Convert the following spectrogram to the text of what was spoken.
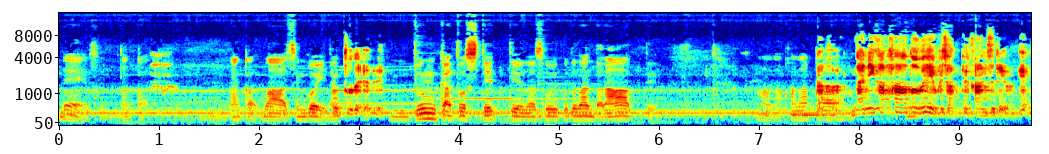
ねえそなんかなんかまあすごいなんか。文化としてっていうのはそういうことなんだなって、まあ、なかなか。か、何がサードウェーブじゃって感じだよね。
